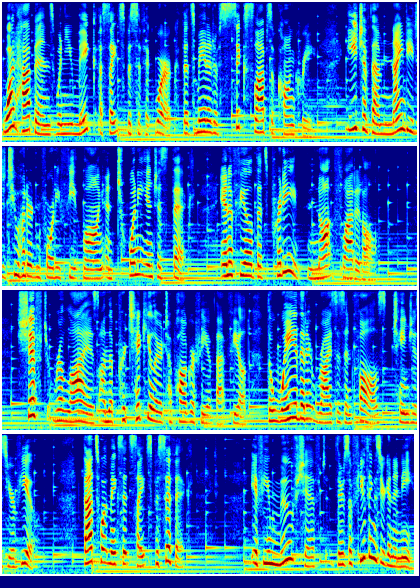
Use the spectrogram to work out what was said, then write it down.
What happens when you make a site specific work that's made out of six slabs of concrete, each of them 90 to 240 feet long and 20 inches thick, in a field that's pretty not flat at all? Shift relies on the particular topography of that field. The way that it rises and falls changes your view. That's what makes it site specific. If you move shift, there's a few things you're going to need.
